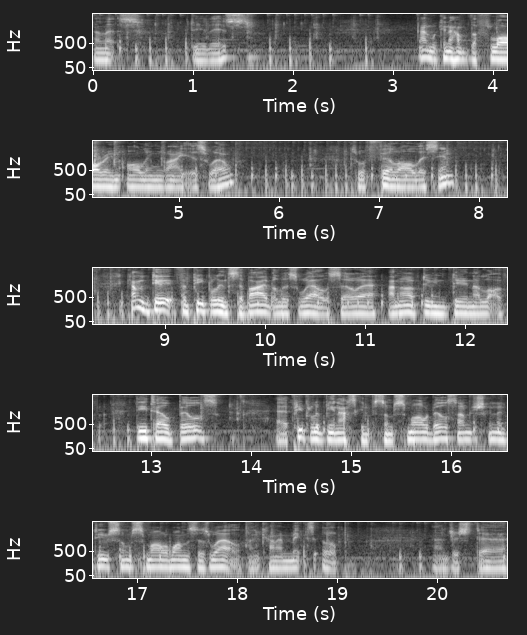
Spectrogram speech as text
And let's do this. And we can have the flooring all in white as well. So we'll fill all this in. Kind of do it for people in survival as well. So uh, I know I've been doing a lot of detailed builds. Uh, people have been asking for some smaller builds, so I'm just going to do some smaller ones as well and kind of mix it up. And just uh,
